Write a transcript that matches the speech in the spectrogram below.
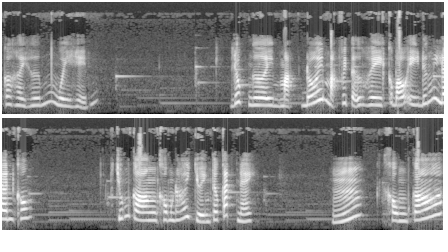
có hơi hướng nguy hiểm. Lúc người mặt đối mặt với tử huy có bảo y đứng lên không? Chúng con không nói chuyện theo cách này. Ừ, Không có.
